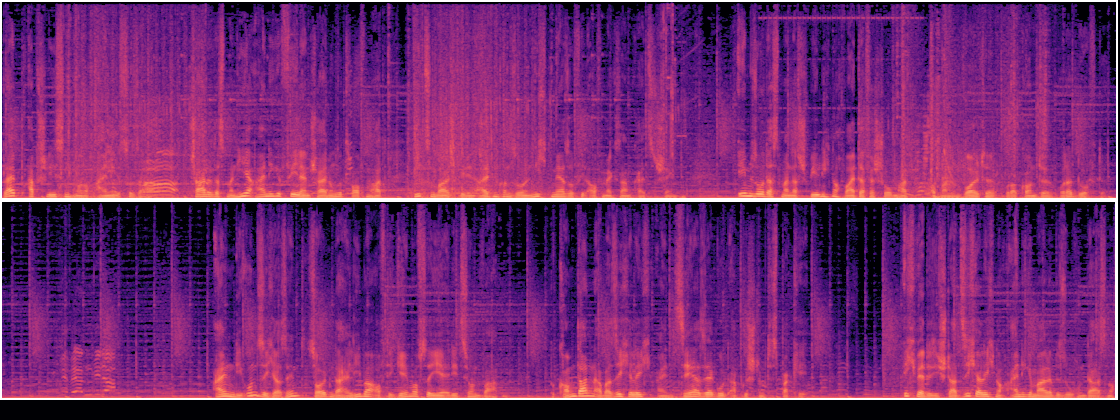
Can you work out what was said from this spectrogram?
Bleibt abschließend nur noch einiges zu sagen. Schade, dass man hier einige Fehlentscheidungen getroffen hat, wie zum Beispiel den alten Konsolen nicht mehr so viel Aufmerksamkeit zu schenken. Ebenso, dass man das Spiel nicht noch weiter verschoben hat, ob man nun wollte oder konnte oder durfte. Allen, die unsicher sind, sollten daher lieber auf die Game of the Year Edition warten. Bekommen dann aber sicherlich ein sehr, sehr gut abgestimmtes Paket. Ich werde die Stadt sicherlich noch einige Male besuchen, da es noch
